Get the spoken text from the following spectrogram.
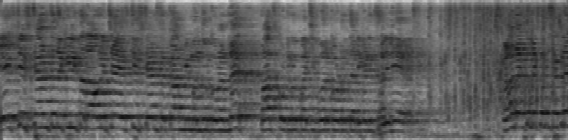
एसटी स्टँडचं देखील इथं राहुरीच्या एसटी स्टँडचं काम मी मंजूर करून आणलंय. पाच कोटी रुपयाची वर्क ऑर्डर त्या ठिकाणी झालेली आहे. का नाही तुम्ही करू शकले?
